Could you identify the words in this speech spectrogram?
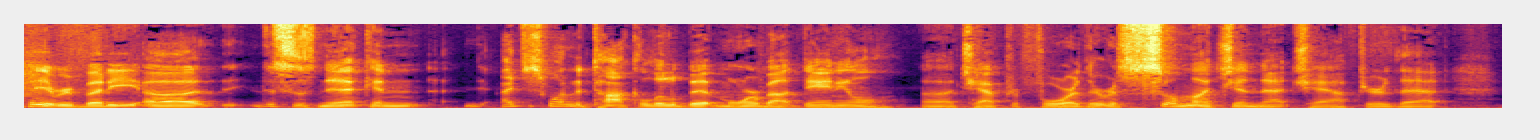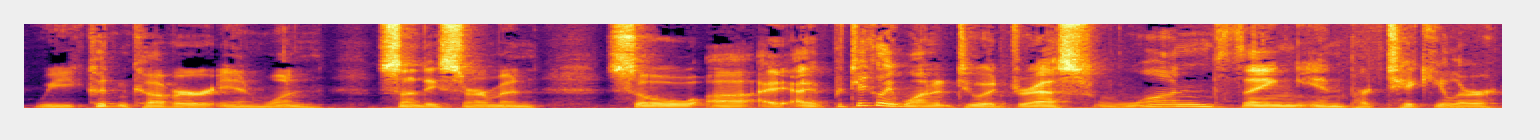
Hey, everybody. Uh, this is Nick, and I just wanted to talk a little bit more about Daniel uh, chapter 4. There was so much in that chapter that we couldn't cover in one Sunday sermon. So uh, I, I, particularly wanted to address one thing in particular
